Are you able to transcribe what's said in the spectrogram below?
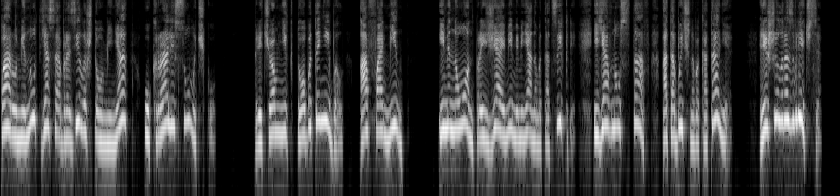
пару минут я сообразила, что у меня украли сумочку. Причем никто бы то ни был, а Фомин. Именно он, проезжая мимо меня на мотоцикле и явно устав от обычного катания, решил развлечься,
